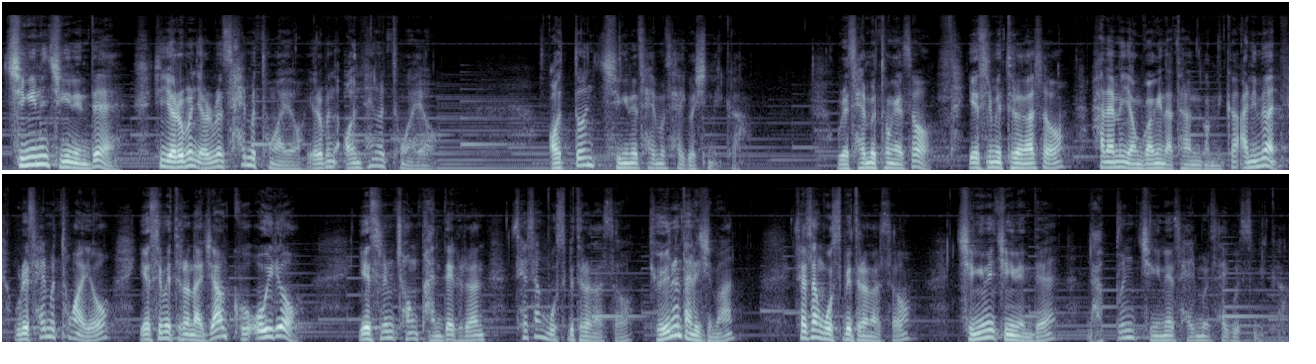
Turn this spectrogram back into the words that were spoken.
증인은 증인인데 여러분 여러분 삶을 통하여 여러분 언행을 통하여 어떤 증인의 삶을 살고 계십니까? 우리의 삶을 통해서 예수님이 드러나서 하나님의 영광이 나타나는 겁니까? 아니면 우리의 삶을 통하여 예수님이 드러나지 않고 오히려 예수님 정반대 그런 세상 모습이 드러나서 교회는 다니지만 세상 모습이 드러나서 증인이 증인인데 나쁜 증인의 삶을 살고 있습니까?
